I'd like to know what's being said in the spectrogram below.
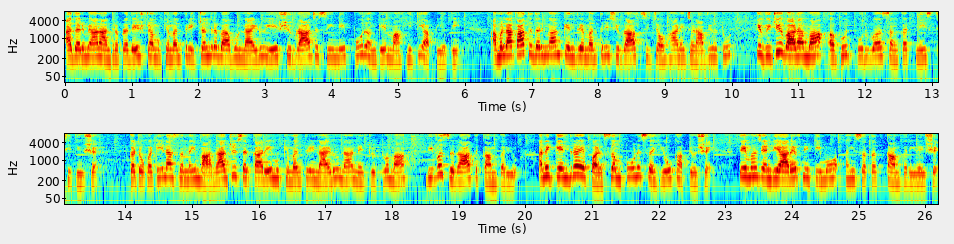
આ દરમિયાન આંધ્રપ્રદેશના મુખ્યમંત્રી ચંદ્રબાબુ નાયડુએ શિવરાજસિંહને પૂર અંગે માહિતી આપી હતી. આ મુલાકાત દરમિયાન કેન્દ્રીય મંત્રી શિવરાજસિંહ ચૌહાણે જણાવ્યું હતું કે વિજયવાડામાં અભૂતપૂર્વ સંકટની સ્થિતિ છે. કટોકટીના સમયમાં રાજ્ય સરકારે મુખ્યમંત્રી નાયડુના નેતૃત્વમાં દિવસ રાત કામ કર્યું અને કેન્દ્રએ પણ સંપૂર્ણ સહયોગ આપ્યો છે. તેમજ એનડીઆરએફની ટીમો અહીં સતત કામ કરી રહી છે.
